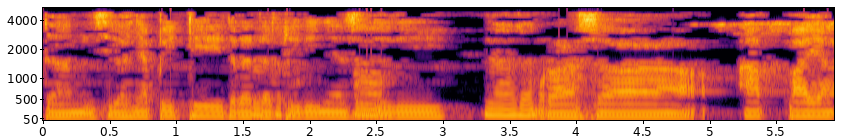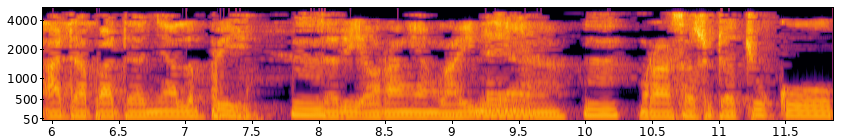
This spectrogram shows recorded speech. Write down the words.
dan istilahnya pede terhadap dirinya sendiri, Nah, Ustaz. merasa apa yang ada padanya lebih Hmm. dari orang yang lainnya, Hmm. merasa sudah cukup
